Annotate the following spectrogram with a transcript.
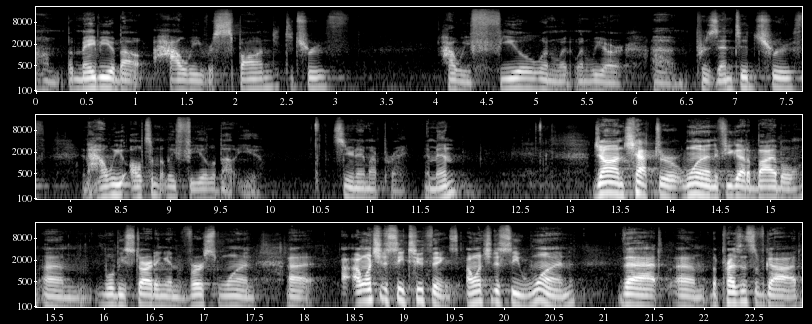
um, but maybe about how we respond to truth, how we feel when, when, when we are um, presented truth, and how we ultimately feel about you. It's in your name I pray. Amen. John chapter 1, if you got a Bible, um, we'll be starting in verse 1. Uh, I want you to see two things. I want you to see one, that um, the presence of God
